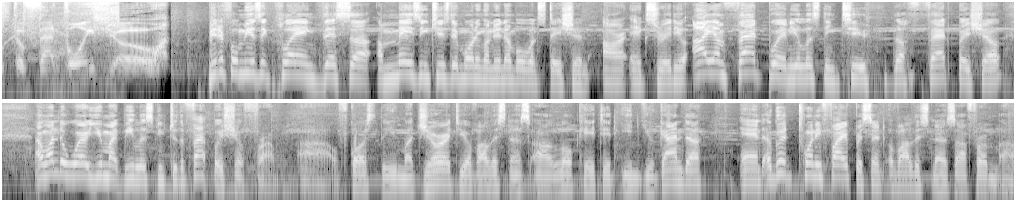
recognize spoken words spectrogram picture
The, the Fat Boy Show. Beautiful music playing this uh, amazing Tuesday morning on your number one station, RX Radio. I am Fat Boy, and you're listening to The Fat Boy Show. I wonder where you might be listening to The Fat Boy Show from. Uh, of course, the majority of our listeners are located in Uganda, and a good 25% of our listeners are from uh,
